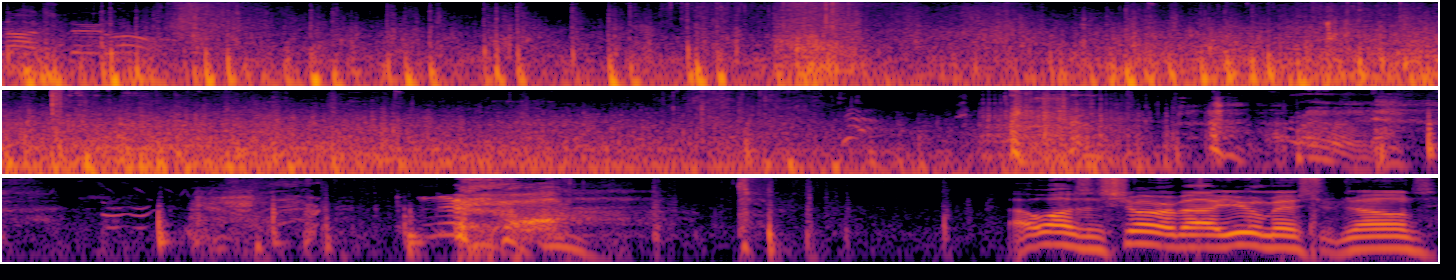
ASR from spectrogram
Let's not stay long. I wasn't sure about you, Mr. Jones.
